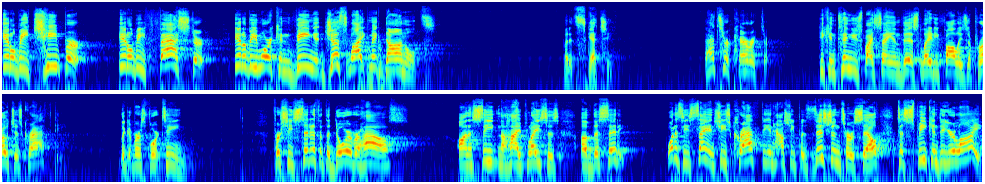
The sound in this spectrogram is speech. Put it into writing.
It'll be cheaper. It'll be faster. It'll be more convenient, just like McDonald's. But it's sketchy. That's her character. He continues by saying this Lady Folly's approach is crafty. Look at verse 14. For she sitteth at the door of her house on a seat in the high places of the city. What is he saying? She's crafty in how she positions herself to speak into your life.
